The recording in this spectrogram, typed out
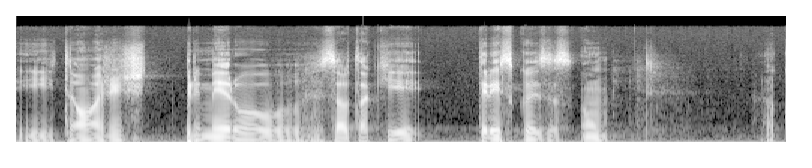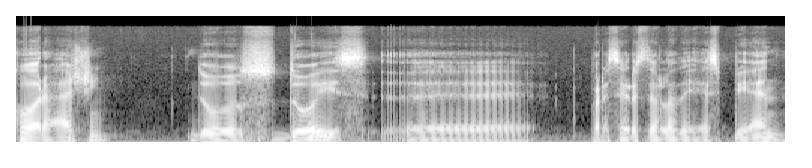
Então a gente primeiro ressalta aqui três coisas. Um, a coragem dos dois é, parceiros dela da ESPN,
